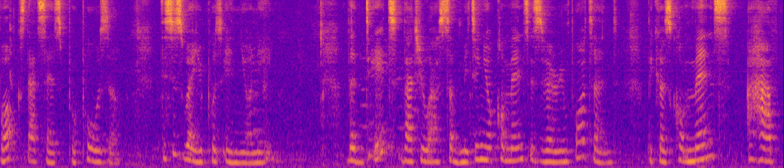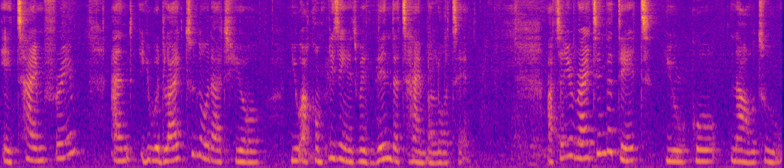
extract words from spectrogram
box that says proposer. This is where you put in your name. The date that you are submitting your comments is very important because comments have a time frame and you would like to know that you're, you are completing it within the time allotted. After you write in the date, you go now to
